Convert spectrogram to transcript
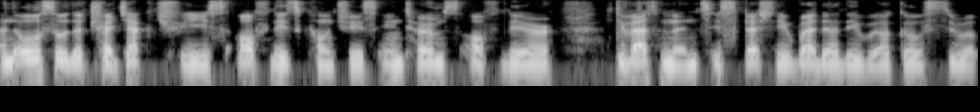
and also the trajectories of these countries in terms of their development, especially whether they will go through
